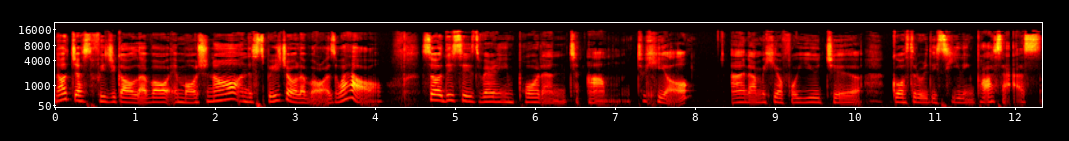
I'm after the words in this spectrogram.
not just physical level, emotional and the spiritual level as well. So this is very important um, to heal, and I'm here for you to go through this healing process.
